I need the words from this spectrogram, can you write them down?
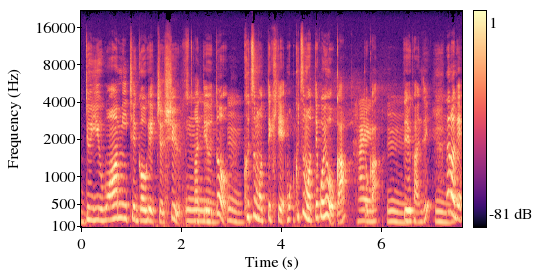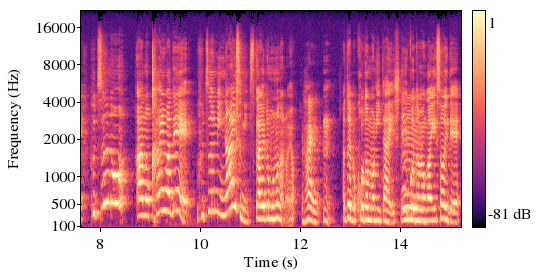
Do you want me to go get your shoes? とかって言うと、うん。靴持ってきても靴持ってこようか、はい。とか、うんっていう感じ、ん。なので普通のあの会話で普通にナイスに使えるものなのよ。はい。うん、例えば子供に対して子供が急いで、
